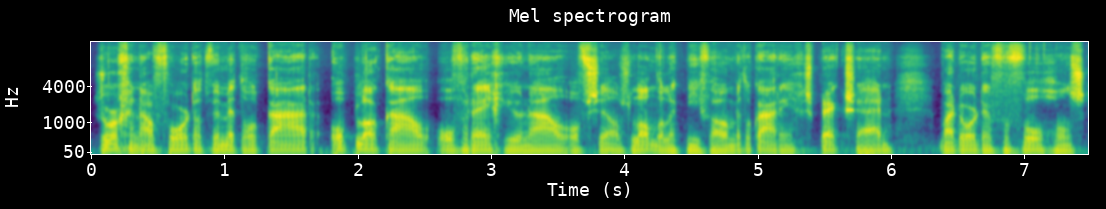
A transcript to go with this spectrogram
zorg er nou voor dat we met elkaar op lokaal of regionaal of zelfs landelijk niveau met elkaar in gesprek zijn. Waardoor er vervolgens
